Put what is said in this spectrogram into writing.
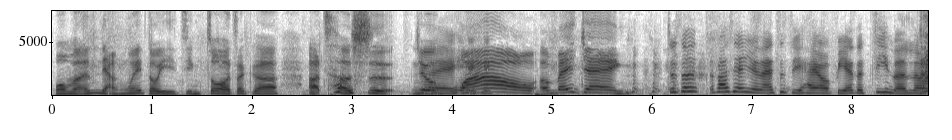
我们两位都已经做这个呃测试，就对哇哦，amazing！就是发现原来自己还有别的技能呢。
